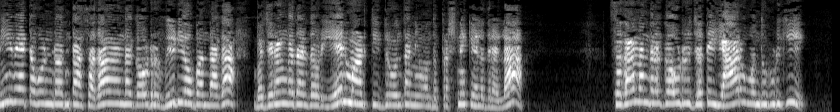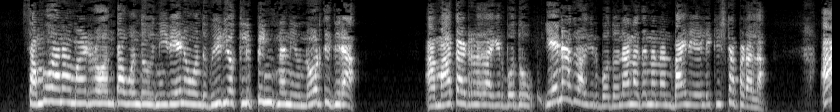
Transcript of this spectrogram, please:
ನೀವೇ ತಗೊಂಡಂತ ಸದಾನಂದ ಗೌಡ್ರ ವಿಡಿಯೋ ಬಂದಾಗ ಬಜರಂಗ ದಳದವ್ರು ಏನ್ ಮಾಡ್ತಿದ್ರು ಅಂತ ನೀವೊಂದು ಪ್ರಶ್ನೆ ಕೇಳಿದ್ರಲ್ಲ? ಸದಾನಂದ ಗೌಡ್ರ ಜೊತೆ ಯಾರು ಒಂದು ಹುಡುಗಿ ಸಂವಹನ ಮಾಡಿರೋ ಅಂತ ಒಂದು ನೀವೇನೋ ಒಂದು ವಿಡಿಯೋ ಕ್ಲಿಪ್ಪಿಂಗ್ನ ನೀವು ನೋಡ್ತಿದ್ದೀರಾ? ಆ ಮಾತಾಡಿರೋದಾಗಿರ್ಬೋದು, ಏನಾದ್ರೂ ಆಗಿರ್ಬೋದು, ನಾನು ಅದನ್ನ ನನ್ನ ಬಾಯಲ್ಲಿ ಹೇಳಿಕ್ ಇಷ್ಟಪಡಲ್ಲ. ಆ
